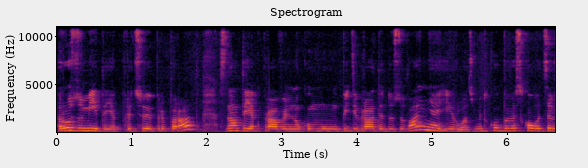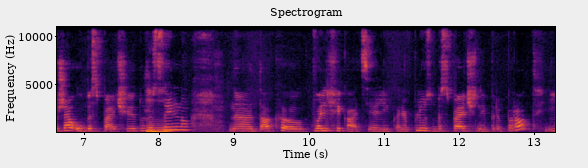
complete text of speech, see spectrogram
розуміти, як працює препарат, знати, як правильно кому підібрати дозування і розмітку обов'язково. Це вже убезпечує дуже Мгм. сильно. Е, Так, е, кваліфікація лікаря, плюс безпечний препарат і.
